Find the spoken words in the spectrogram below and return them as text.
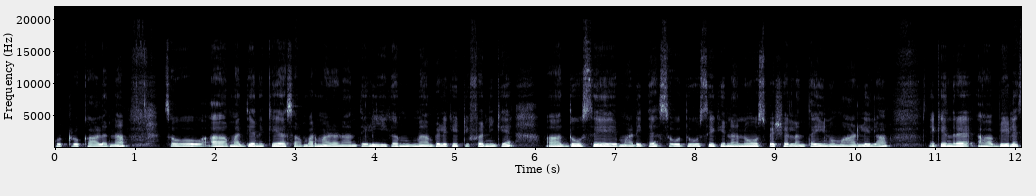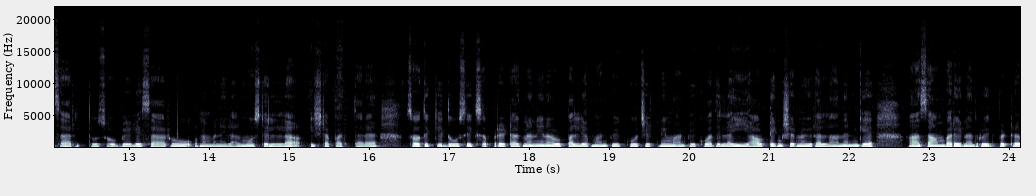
ಕೊಟ್ಟರು ಕಾಳನ್ನು. ಸೊ ಮಧ್ಯಾಹ್ನಕ್ಕೆ ಸಾಂಬಾರು ಮಾಡೋಣ ಅಂತೇಳಿ ಈಗ ಬೆಳಗ್ಗೆ ಟಿಫನ್ನಿಗೆ ದೋಸೆ ಮಾಡಿದ್ದೆ. ಸೊ ದೋಸೆಗೆ ನಾನು ಸ್ಪೆಷಲ್ ಅಂತ ಏನೂ ಮಾಡಲಿಲ್ಲ. ಏಕೆಂದರೆ ಬೇಳೆ ಸಾರಿತ್ತು ಸೊ, ಬೇಳೆ ಸಾರು ನಮ್ಮ ಮನೇಲಿ ಆಲ್ಮೋಸ್ಟ್ ಎಲ್ಲ ಇಷ್ಟಪಡ್ತಾರೆ. ಸೊ, ಅದಕ್ಕೆ ದೋಸೆಗೆ ಸಪ್ರೇಟಾಗಿ ನಾನು ಏನಾದ್ರು ಪಲ್ಯ ಮಾಡಬೇಕು, ಚಟ್ನಿ ಮಾಡಬೇಕು, ಅದೆಲ್ಲ ಯಾವ ಟೆನ್ಷನ್ನು ಇರಲ್ಲ ನನಗೆ. ಸಾಂಬಾರು ಏನಾದರೂ ಇದ್ಬಿಟ್ರೆ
